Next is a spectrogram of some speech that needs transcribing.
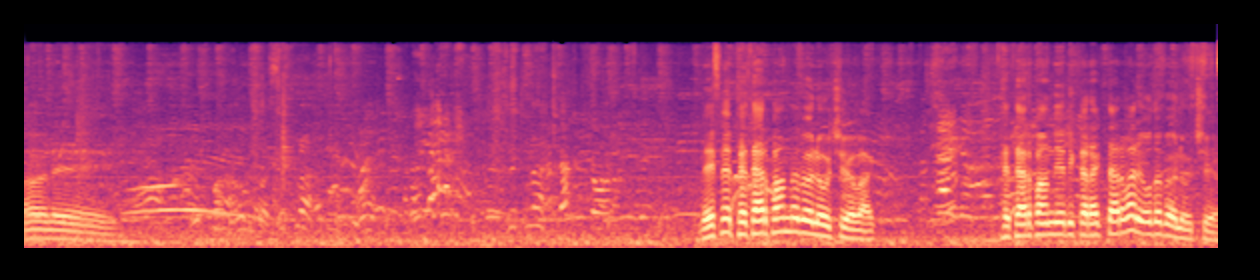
Oley. Defne Peter Pan da böyle uçuyor bak. Peter Pan diye bir karakter var ya o da böyle uçuyor.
